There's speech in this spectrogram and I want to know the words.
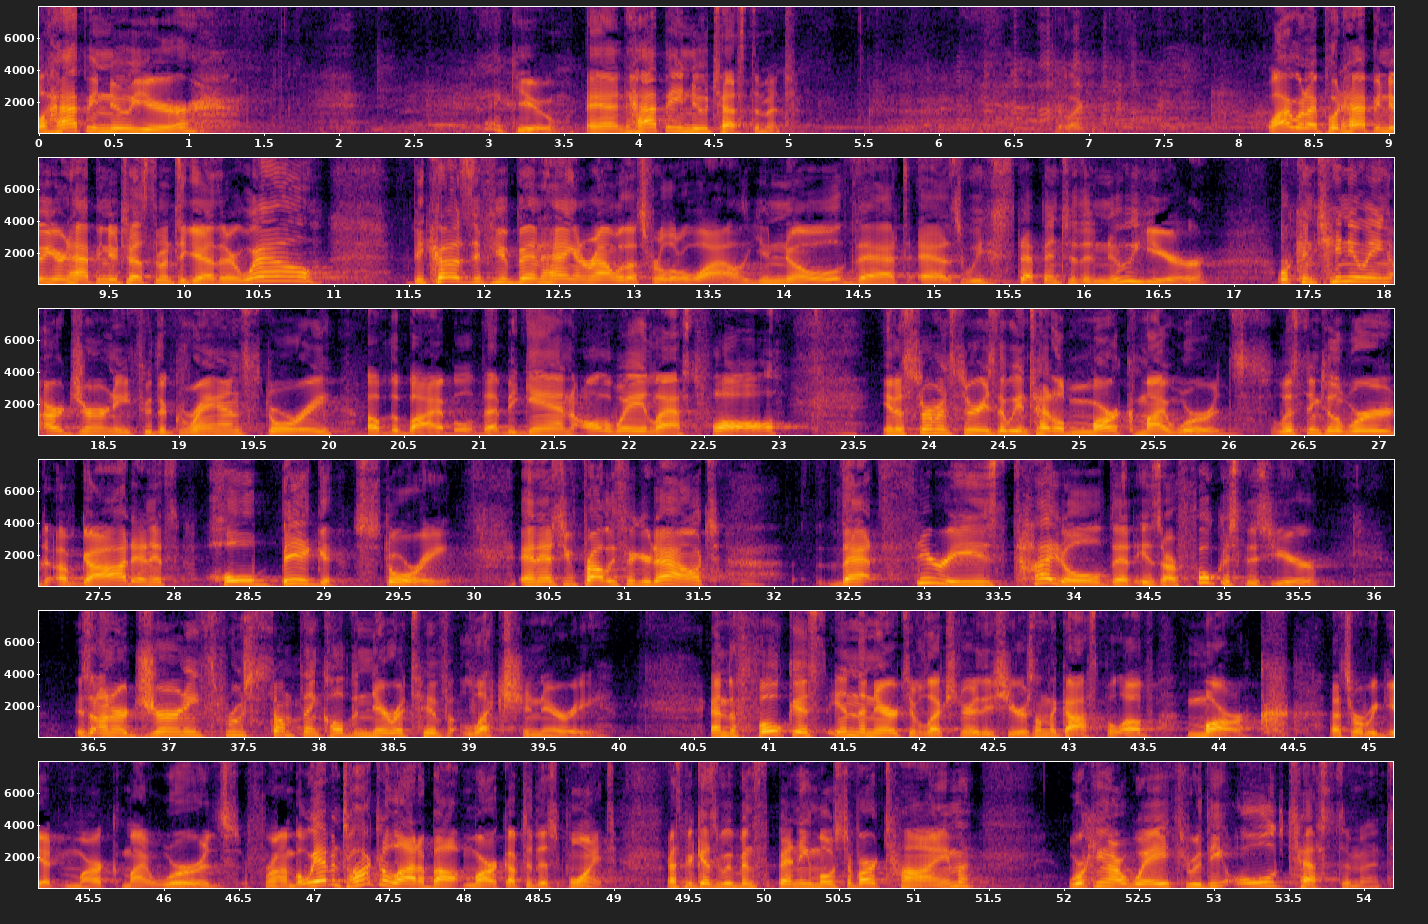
Well, Happy New Year. Thank you. And Happy New Testament. You're like, why would I put Happy New Year and Happy New Testament together? Well, because if you've been hanging around with us for a little while, you know that as we step into the new year, we're continuing our journey through the grand story of the Bible that began all the way last fall in a sermon series that we entitled Mark My Words, listening to the Word of God and its whole big story. And as you've probably figured out, that series title that is our focus this year is on our journey through something called the narrative lectionary. And the focus in the narrative lectionary this year is on the Gospel of Mark. That's where we get Mark My Words from. But we haven't talked a lot about Mark up to this point. That's because we've been spending most of our time working our way through the Old Testament.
